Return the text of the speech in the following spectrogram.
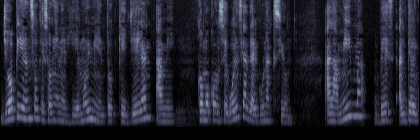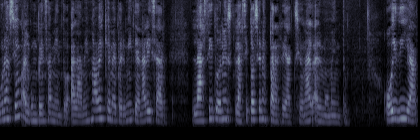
Yo pienso que son energía en movimiento que llegan a mí como consecuencia de alguna acción. A la misma vez, de alguna acción, algún pensamiento. A la misma vez que me permite analizar las situaciones, las situaciones para reaccionar al momento. Hoy día,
